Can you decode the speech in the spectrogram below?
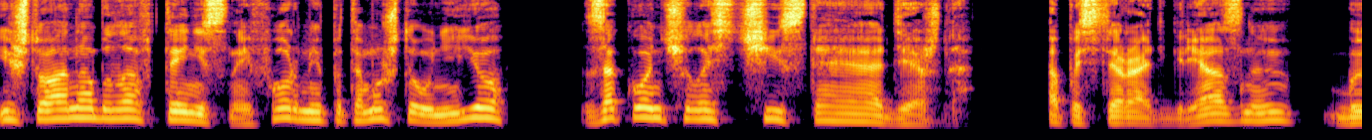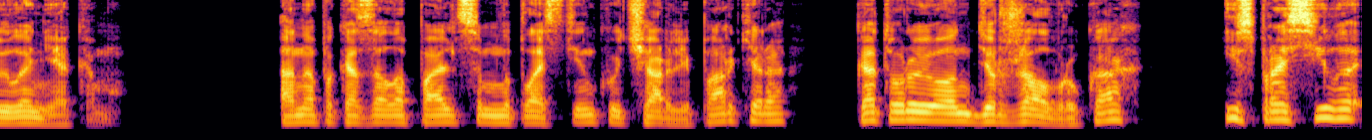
и что она была в теннисной форме, потому что у нее закончилась чистая одежда, а постирать грязную было некому. Она показала пальцем на пластинку Чарли Паркера, которую он держал в руках, и спросила,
